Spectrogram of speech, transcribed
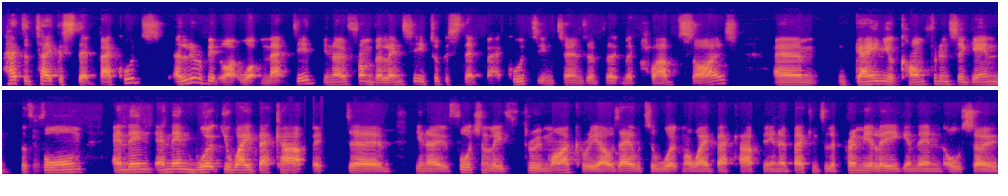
Had to take a step backwards, a little bit like what Mat did. You know, from Valencia, he took a step backwards in terms of the, the club size. Um, gain your confidence again, perform, and then and then work your way back up. It, uh, you know, fortunately through my career, I was able to work my way back up, you know, back into the Premier League, and then also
